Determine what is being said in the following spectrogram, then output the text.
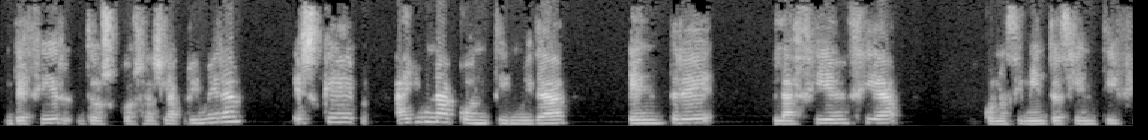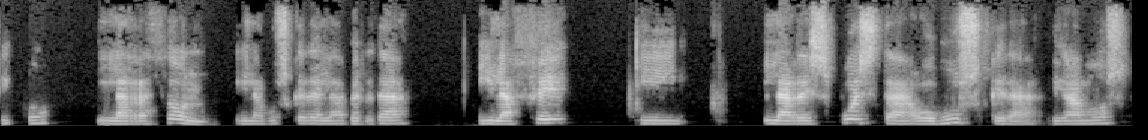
decir dos cosas. La primera es que hay una continuidad entre la ciencia, conocimiento científico, la razón y la búsqueda de la verdad y la fe y la respuesta o búsqueda, digamos,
